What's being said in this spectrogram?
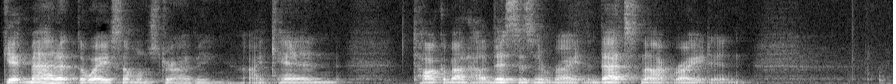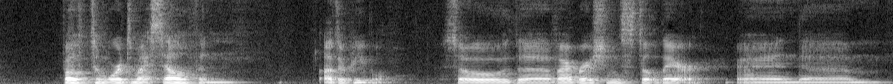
get mad at the way someone's driving i can talk about how this isn't right and that's not right and both towards myself and other people. So the vibration's still there, and um,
